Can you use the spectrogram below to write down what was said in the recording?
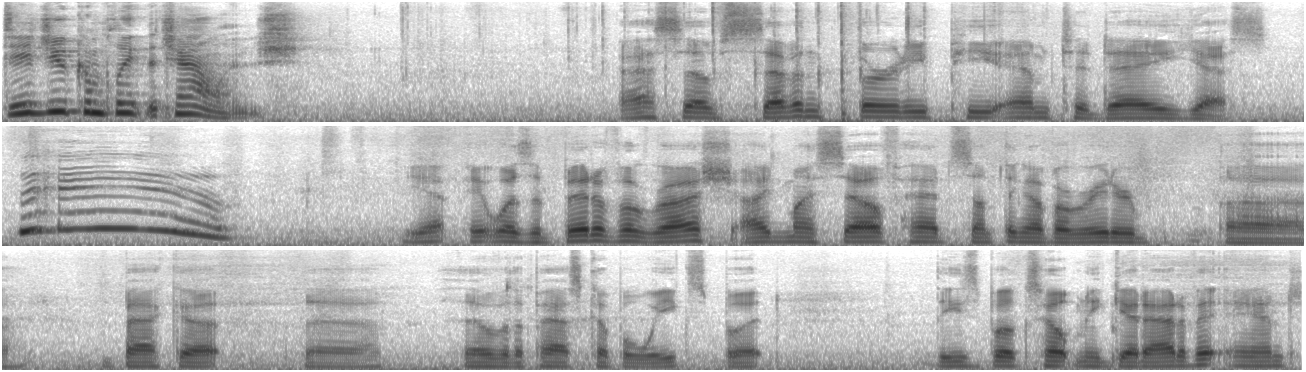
did you complete the challenge? As of 7:30 p.m. today, yes. Woohoo! Yep, it was a bit of a rush. I myself had something of a reader uh, backup uh, over the past couple weeks, but these books helped me get out of it, and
